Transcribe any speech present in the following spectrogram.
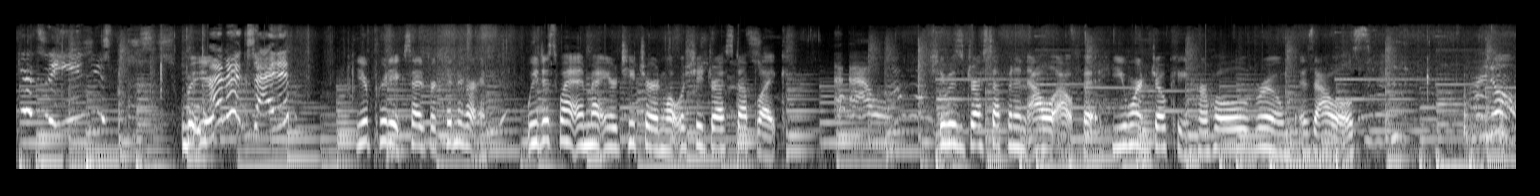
That's the easiest. But you're I'm excited. You're pretty excited for kindergarten. We just went and met your teacher, and what was she dressed up like? An owl. She was dressed up in an owl outfit. You weren't joking. Her whole room is owls. I know.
